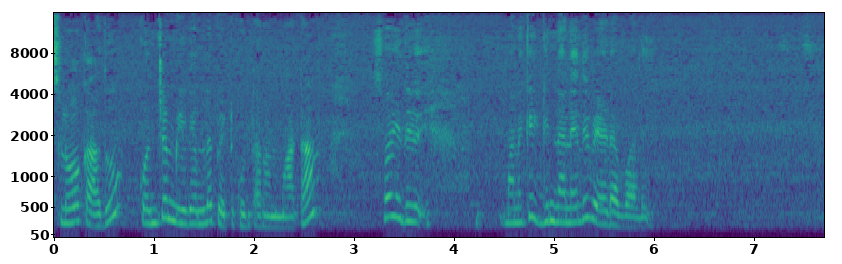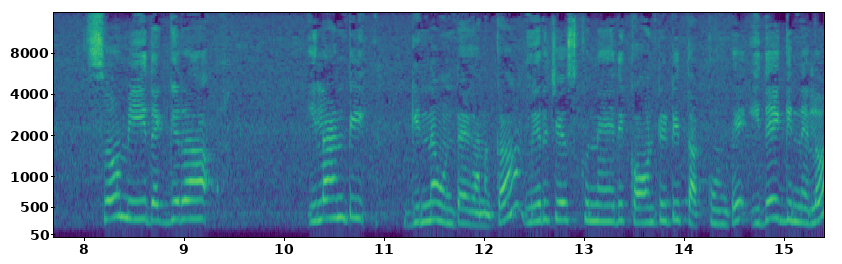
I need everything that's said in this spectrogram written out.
స్లో కాదు కొంచెం మీడియంలో పెట్టుకుంటాను అనమాట సో ఇది మనకి గిన్నె అనేది వేడవ్వాలి. సో మీ దగ్గర ఇలాంటి గిన్నె ఉంటే కనుక మీరు చేసుకునేది క్వాంటిటీ తక్కువ ఉంటే ఇదే గిన్నెలో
